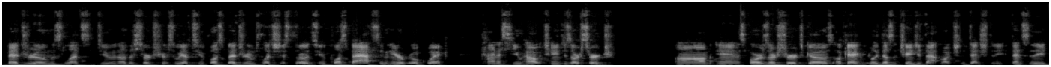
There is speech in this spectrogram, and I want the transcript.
bedrooms. Let's do another search here. So we have two plus bedrooms. Let's just throw two plus baths in here real quick, kind of see how it changes our search. Um, and as far as our search goes, okay, really doesn't change it that much. Density density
